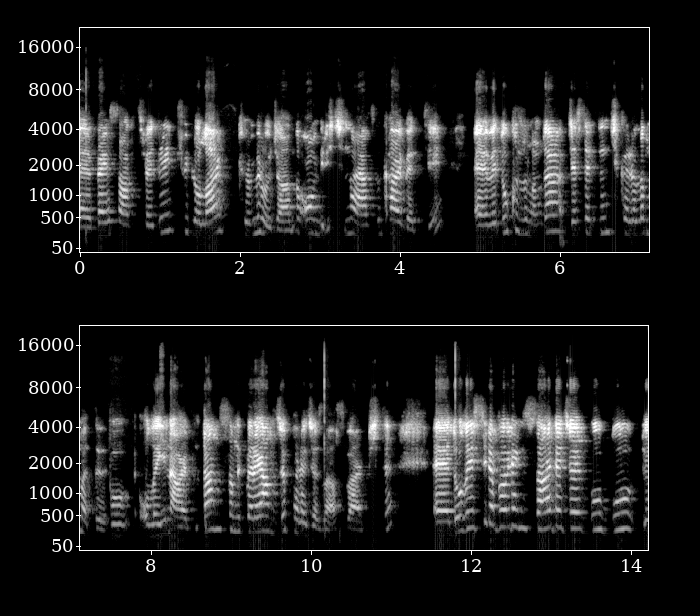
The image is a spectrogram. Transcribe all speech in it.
e, Bey Santrali Küllolar Kömür Ocağı'nda 11 işçinin hayatını kaybettiği e, ve 9'unun da cesedinin çıkarılamadığı bu olayın ardından sanıklara yalnızca para cezası vermişti. E, dolayısıyla böyle hani sadece bu, bu e,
